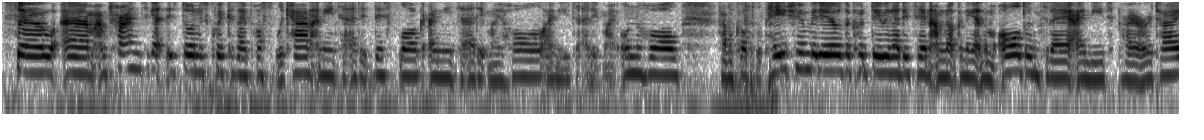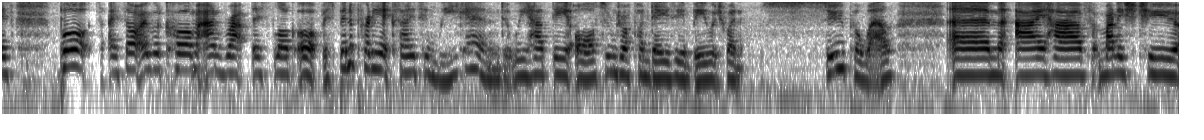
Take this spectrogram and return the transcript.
So um, I'm trying to get this done as quick as I possibly can. I need to edit this vlog. I need to edit my haul. I need to edit my unhaul. have a couple of Patreon videos I could do with editing. I'm not going to get them all done today. I need to prioritise. But I thought I would come and wrap this vlog up. It's been a pretty exciting weekend. We had the autumn drop on Daisy and B, which went super well. Um, I have managed to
